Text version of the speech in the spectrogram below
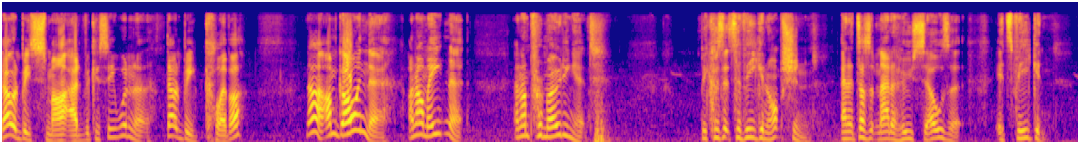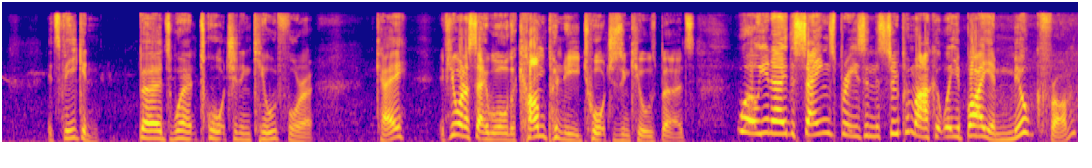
That would be smart advocacy, wouldn't it? That would be clever. No, I'm going there and I'm eating it and I'm promoting it because it's a vegan option and it doesn't matter who sells it. It's vegan. It's vegan. Birds weren't tortured and killed for it. Okay? If you want to say, well, the company tortures and kills birds, well, you know, the Sainsbury's in the supermarket where you buy your milk from,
